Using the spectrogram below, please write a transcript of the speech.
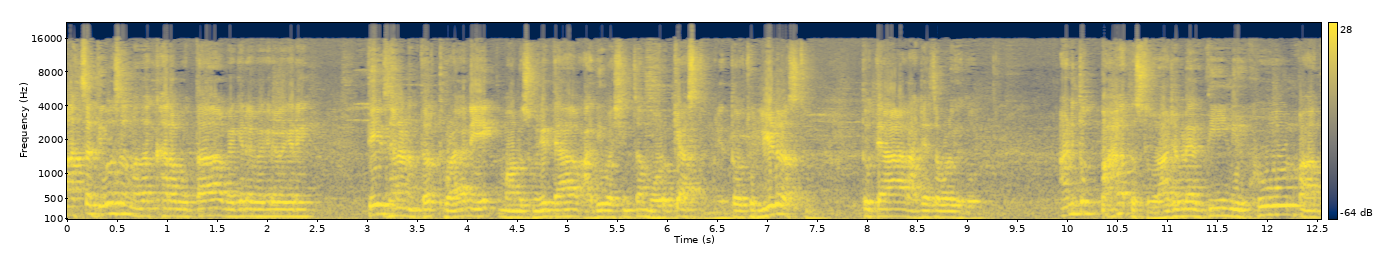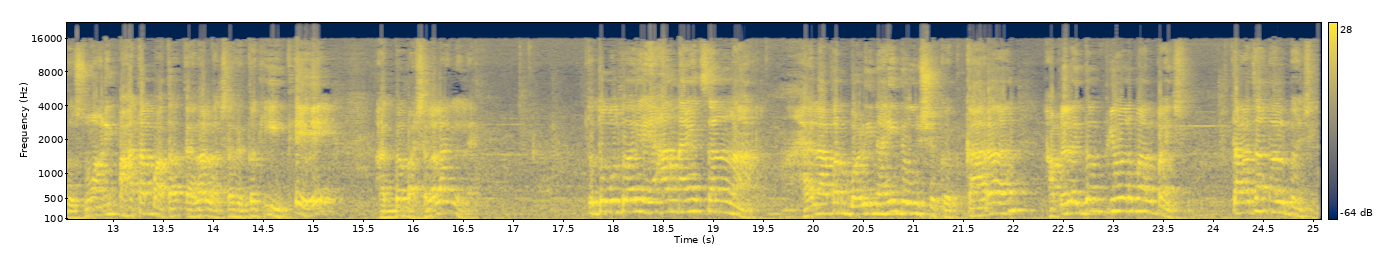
आजचा दिवसच माझा खराब होता वगैरे वगैरे वगैरे. ते झाल्यानंतर थोड्या वेळाने एक माणूस म्हणजे त्या आदिवासींचा मोरक्या असतो म्हणजे तो जो लीडर असतो तो त्या राजाजवळ येतो. आणि तो पाहत असतो. राजाकडे अगदी निरखून पाहत असतो आणि पाहता पाहता त्याला लक्षात येतं की इथे अकबर पाशाला लागलेला आहे. तर तो बोलतो अरे हा नाही चालणार. ह्याला आपण बळी नाही देऊ शकत. कारण आपल्याला एकदम प्युअर माल पाहिजे. ताजा माल पाहिजे.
